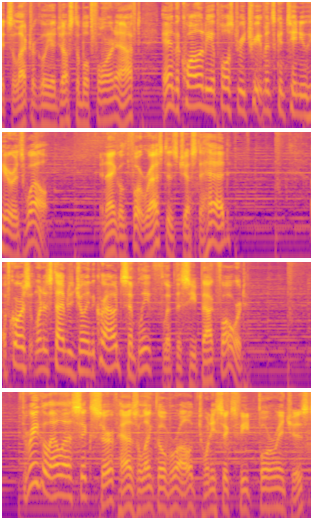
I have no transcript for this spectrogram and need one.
It's electrically adjustable fore and aft, and the quality upholstery treatments continue here as well. An angled footrest is just ahead. Of course, when it's time to join the crowd, simply flip the seat back forward. The Regal LS6 Surf has a length overall of 26 feet 4 inches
